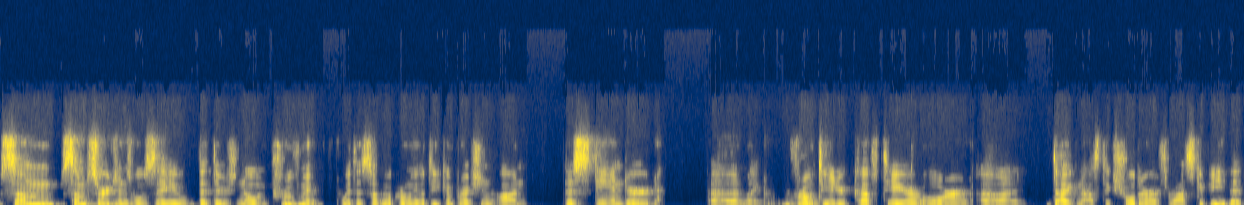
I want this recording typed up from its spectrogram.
some some surgeons will say that there's no improvement with a subacromial decompression on the standard uh, like rotator cuff tear or uh, diagnostic shoulder arthroscopy that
